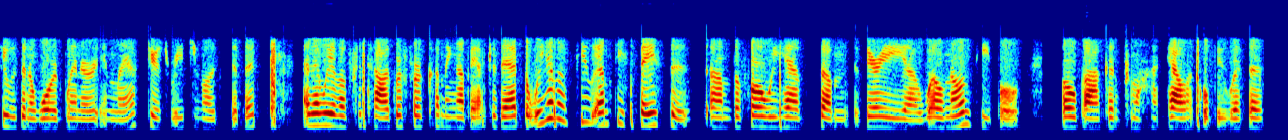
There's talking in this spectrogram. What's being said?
She was an award winner in last year's regional exhibit. And then we have a photographer coming up after that. But we have a few empty spaces um, before we have some very uh, well known people. Bo Bakken from Hallock will be with us.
